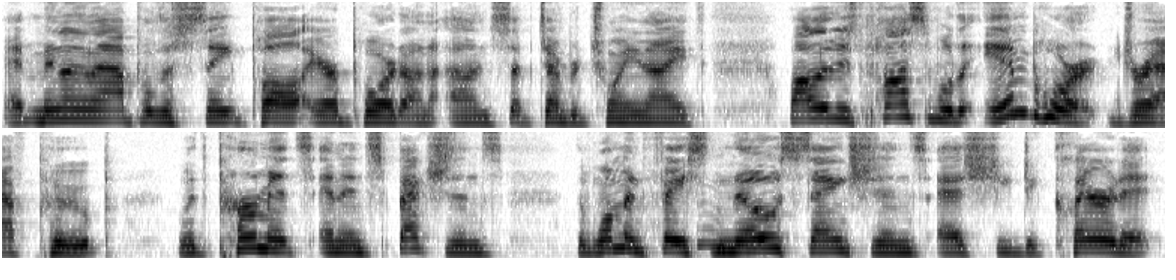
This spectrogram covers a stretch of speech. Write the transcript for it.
at Minneapolis St. Paul Airport on, on September 29th. While it is possible to import draft poop with permits and inspections, the woman faced no sanctions as she declared it.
